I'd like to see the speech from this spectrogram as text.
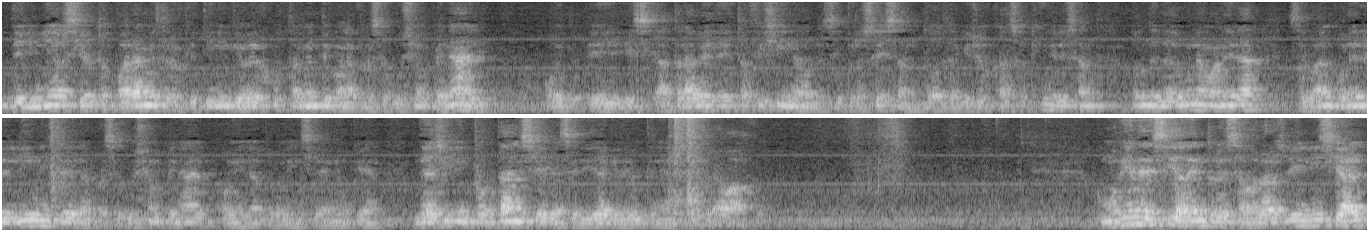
delinear ciertos parámetros que tienen que ver justamente con la persecución penal. Eh, es a través de esta oficina donde se procesan todos aquellos casos que ingresan, donde de alguna manera se va a poner el límite de la persecución penal hoy en la provincia de Neuquén. De allí la importancia y la seriedad que debe tener su trabajo. Como bien decía, dentro de esa valoración inicial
